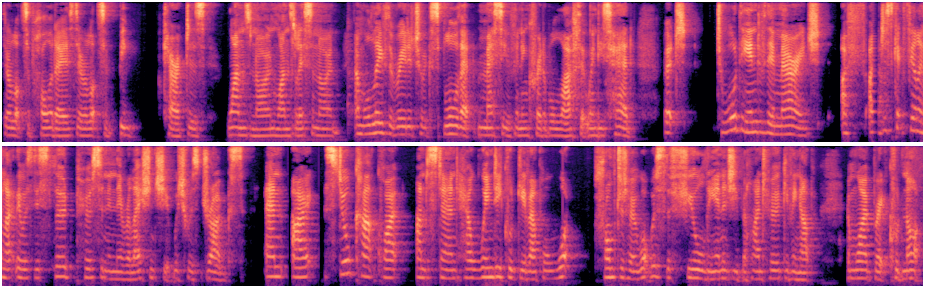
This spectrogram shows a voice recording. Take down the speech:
There are lots of holidays. There are lots of big characters. One's known, one's lesser known, and we'll leave the reader to explore that massive and incredible life that Wendy's had. But toward the end of their marriage, I, f- I just kept feeling like there was this third person in their relationship, which was drugs. And I still can't quite understand how Wendy could give up or what prompted her. What was the fuel, the energy behind her giving up, and why Brett could not?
